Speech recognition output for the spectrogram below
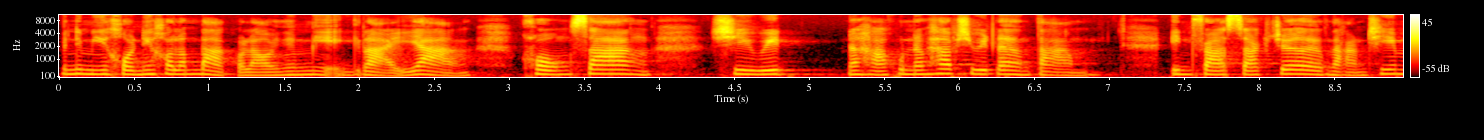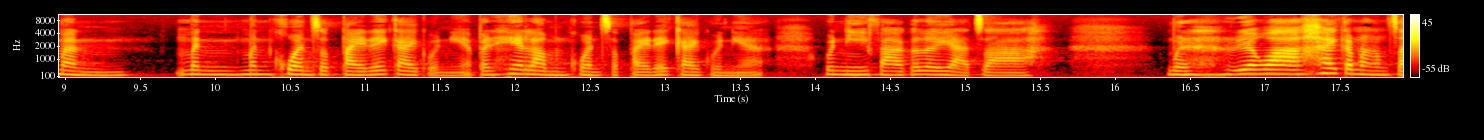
มันยังมีคนที่เขาลำบากกว่าเรายังมีอีกหลายอย่าง โครงสร้างชีวิตนะคะ คุณภาพชีวิตอะไรต่างๆอินฟราสตรักเจอร์ต่างๆที่มัน มันมันควรจะไปได้ไกลกว่านี้ประเทศเรามันควรจะไปได้ไกลกว่านี้วันนี้ฟ้าก็เลยอยากจะ เหมือนเรียกว่าให้กำลังใจ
